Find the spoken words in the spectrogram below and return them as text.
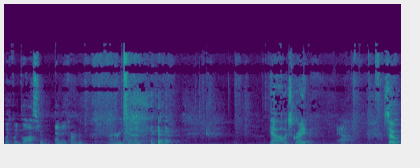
Liquid gloss from MA Carbon. Very good. yeah, that looks great. Yeah. So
